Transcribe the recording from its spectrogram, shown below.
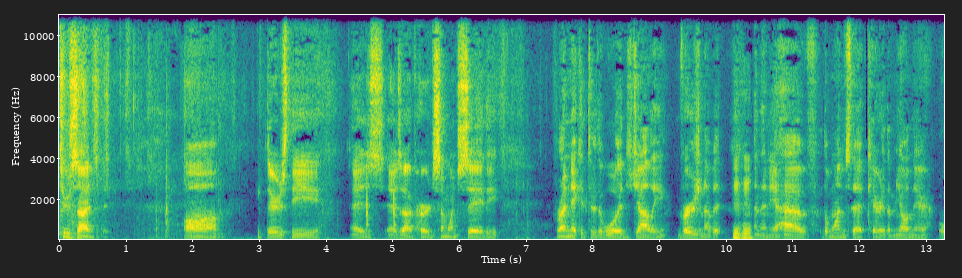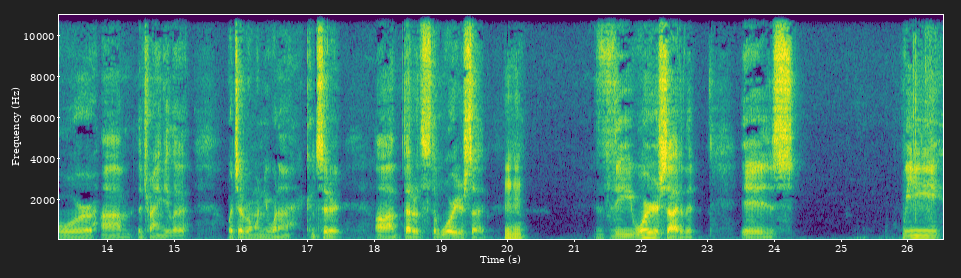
two sides of it. Um, there's the as as I've heard someone say the run naked through the woods jolly version of it, and then you have the ones that carry the Mjolnir or um, the triangular, whichever one you want to consider. Um, that is the warrior side. Mhm. The warrior side of it is we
